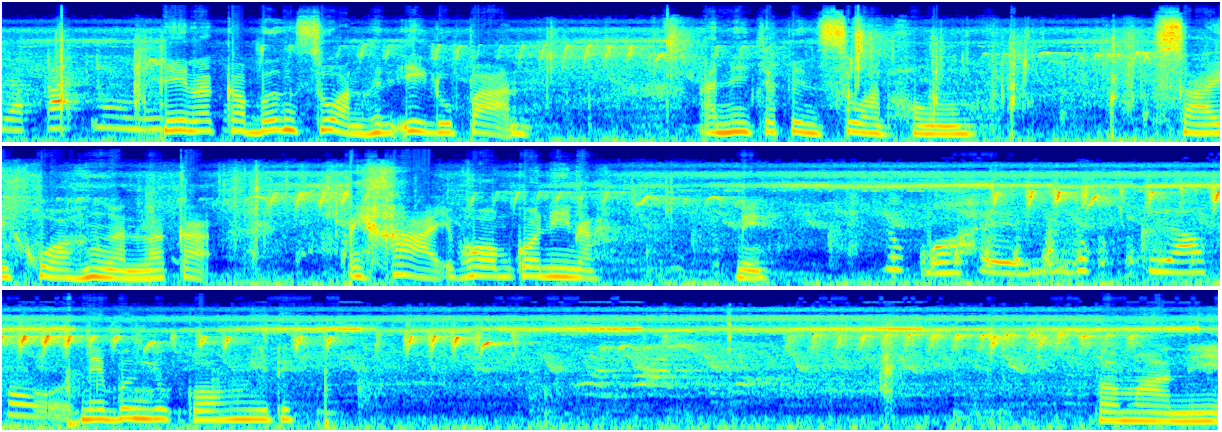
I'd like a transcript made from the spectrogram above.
อย่ากัดหนูนะนี่แล้วก็เบิ้งส่วนเพิ่นอีกดูป่าน อันนี้จะเป็นส่วนของ ทรายขัวเหือนแล้วก็ไปขายพร้อมก็นี่นะนี่ลูกบ่เห็นลูกเกลือโฟดนี่เบิ้งอยู่กองนี่ดิประมาณนี้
